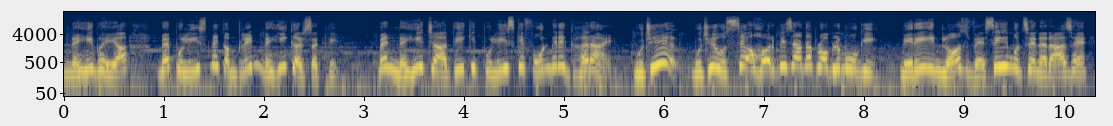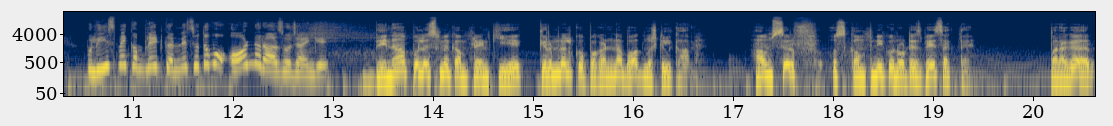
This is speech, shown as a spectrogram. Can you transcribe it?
नहीं भैया, मैं पुलिस में कंप्लेंट नहीं कर सकती। मैं नहीं चाहती कि पुलिस के फ़ोन मेरे घर आए। मुझे मुझे उससे और भी ज़्यादा प्रॉब्लम होगी। मेरे इन लॉज वैसे ही मुझसे नाराज़ हैं। पुलिस में कंप्लेंट करने से तो वो और नाराज़ हो जाएँगे। बिना पुलिस में कंप्लेंट किए क्रिमिनल को पकड़ना बहुत मुश्किल काम है। हम सिर्फ़ उस कंपनी को नोटिस भेज सकते हैं। पर अगर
